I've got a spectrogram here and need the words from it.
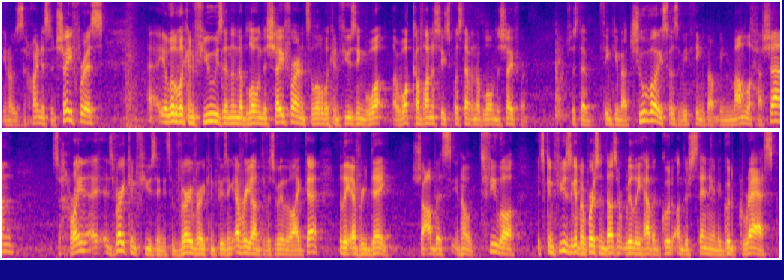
you know zechrinus and shayfris. Uh, a little bit confused, and then they're blowing the shayfar, and it's a little bit confusing. What like, what kavanas are you supposed to have in the blowing the shayfar? Just thinking about tshuva. You're supposed to be thinking about being mamlech Hashem. It's very confusing. It's very very confusing. Every yontif is really like that. Really every day. Shabbos, you know, tefillah. It's confusing if a person doesn't really have a good understanding and a good grasp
